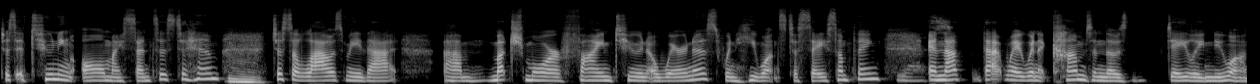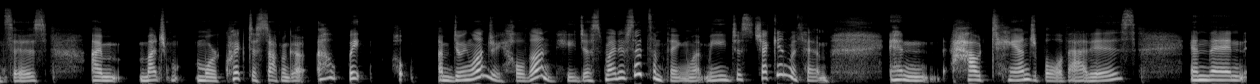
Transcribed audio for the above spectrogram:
just attuning all my senses to him Mm, just allows me that um, much more fine-tuned awareness when he wants to say something. Yes. and that that way when it comes in those daily nuances i'm much more quick to stop and go oh wait hol- i'm doing laundry. Hold on. He just might have said something. Let me just check in with him. And how tangible that is And then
